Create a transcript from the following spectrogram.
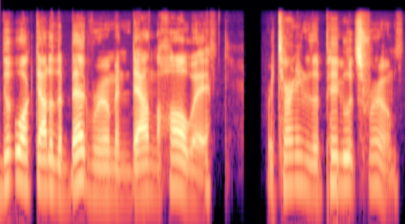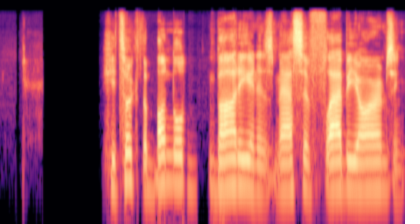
Bill walked out of the bedroom and down the hallway, returning to the piglet's room. He took the bundled body in his massive flabby arms and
